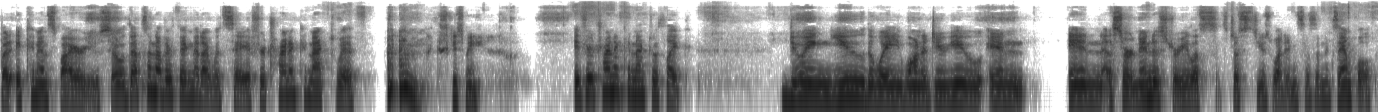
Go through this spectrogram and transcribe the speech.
but it can inspire you. So that's another thing that I would say. If you're trying to connect with, excuse me, if you're trying to connect with like doing you the way you want to do you in, in a certain industry, let's just use weddings as an example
